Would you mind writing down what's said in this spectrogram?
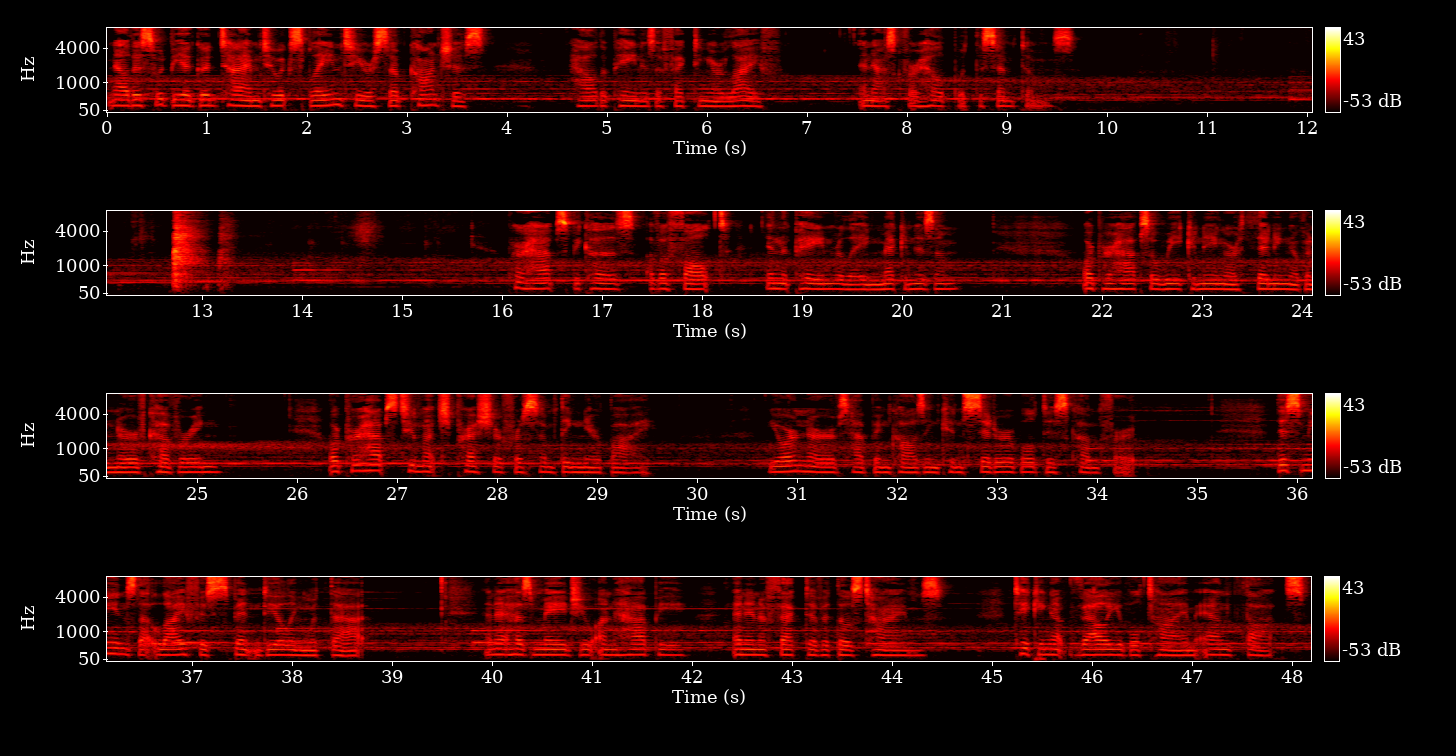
Now, this would be a good time to explain to your subconscious how the pain is affecting your life and ask for help with the symptoms. Perhaps because of a fault in the pain relaying mechanism, or perhaps a weakening or thinning of a nerve covering, or perhaps too much pressure for something nearby. Your nerves have been causing considerable discomfort this means that life is spent dealing with that, and it has made you unhappy and ineffective at those times, taking up valuable time and thoughts,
